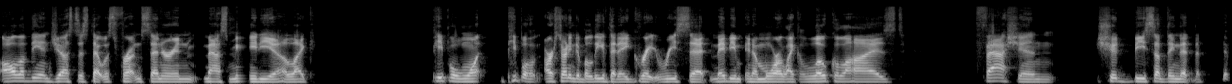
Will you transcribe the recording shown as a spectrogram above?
all of the injustice that was front and center in mass media like people want people are starting to believe that a great reset, maybe in a more like localized fashion, should be something that the, the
